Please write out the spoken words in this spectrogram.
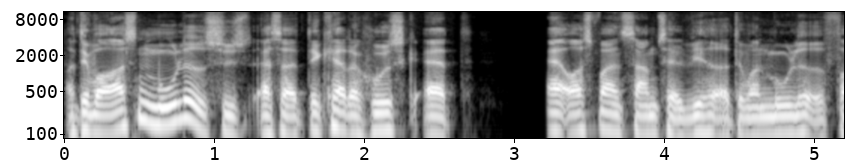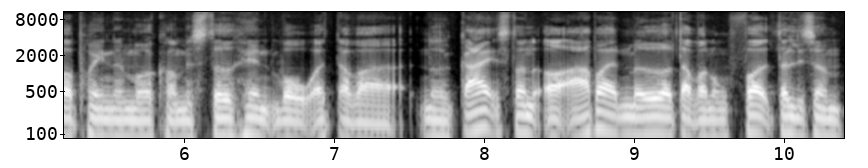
og det var også en mulighed, synes, altså det kan jeg da huske, at at også var en samtale, vi havde, at det var en mulighed for på en eller anden måde at komme et sted hen, hvor at der var noget gejst at arbejde med, og der var nogle folk, der ligesom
